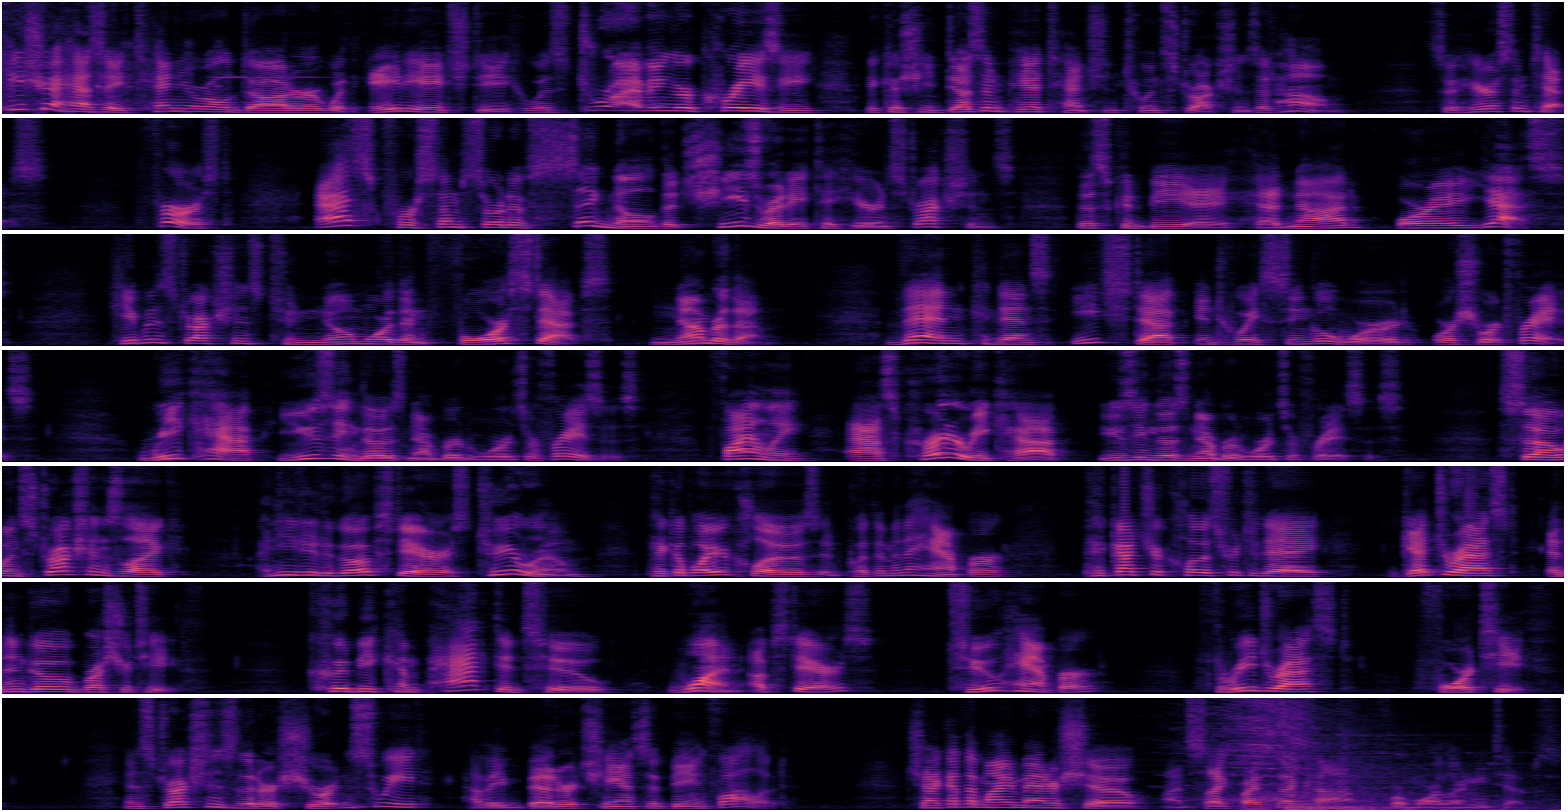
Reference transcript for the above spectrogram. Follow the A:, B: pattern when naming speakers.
A: Keisha has a 10 year old daughter with ADHD who is driving her crazy because she doesn't pay attention to instructions at home. So here are some tips. First, ask for some sort of signal that she's ready to hear instructions. This could be a head nod or a yes. Keep instructions to no more than four steps, number them. Then condense each step into a single word or short phrase. Recap using those numbered words or phrases. Finally, ask her to recap using those numbered words or phrases. So instructions like, I need you to go upstairs to your room, pick up all your clothes and put them in the hamper, pick out your clothes for today, get dressed, and then go brush your teeth, could be compacted to 1. Upstairs, 2. Hamper, 3. Dressed, 4. Teeth. Instructions that are short and sweet have a better chance of being followed. Check out the Mind Matters show on psychbytes.com for more learning tips.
